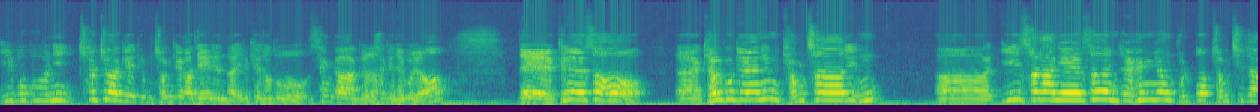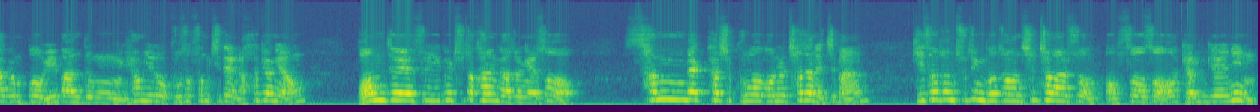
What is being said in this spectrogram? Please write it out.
이 부분이 철저하게 좀 전개가 돼야 된다. 이렇게 저도 생각을 하게 되고요. 네, 그래서 에, 결국에는 경찰인 어, 이 상황에서 이제 횡령 불법 정치자금법 위반 등 혐의로 구속 송치된 허경영 범죄 수익을 추적하는 과정에서 389억 원을 찾아냈지만 기소 전 추징 보전 신청할 수 없- 없어서 결국에는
